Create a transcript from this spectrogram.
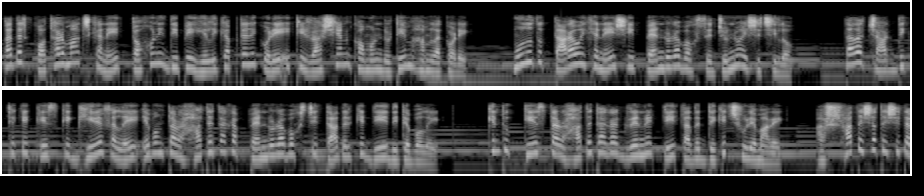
তাদের কথার মাঝখানে তখনই দ্বীপে হেলিকপ্টারে করে একটি রাশিয়ান কমান্ডো টিম হামলা করে। মূলত তারাও এখানে সেই প্যান্ডোরা বক্সের জন্য এসেছিল। তারা চারদিক থেকে কেসকে ঘিরে ফেলে এবং তার হাতে থাকা প্যান্ডোরা বক্সটি তাদেরকে দিয়ে দিতে বলে। কিন্তু কেস তার হাতে থাকা গ্রেনেডটি তাদের দিকে ছুঁড়ে মারে, আর সাথে সাথে সেটা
